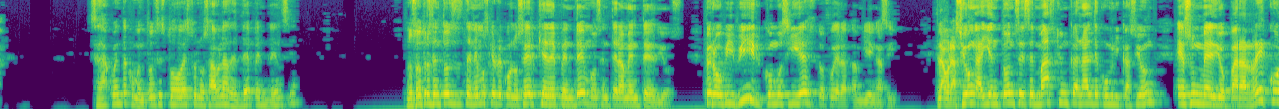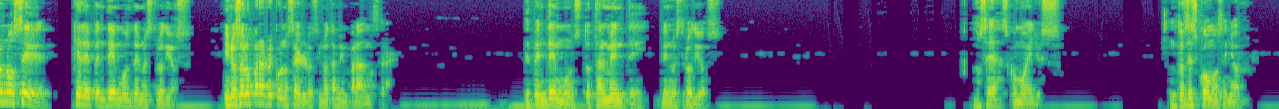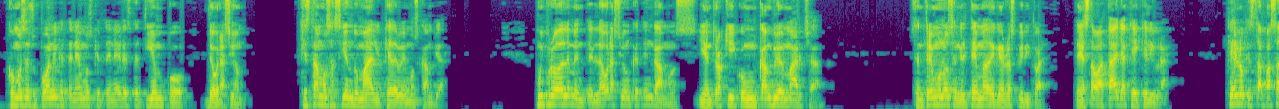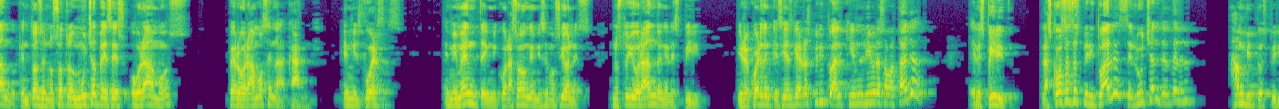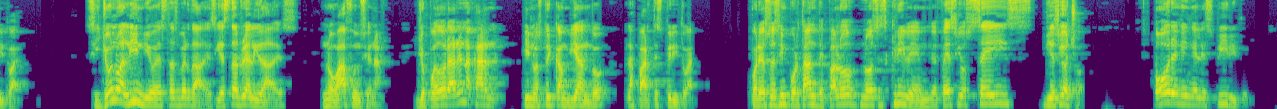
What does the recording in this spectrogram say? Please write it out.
¿Se da cuenta cómo entonces todo esto nos habla de dependencia? Nosotros entonces tenemos que reconocer que dependemos enteramente de Dios, pero vivir como si esto fuera también así. La oración ahí entonces es más que un canal de comunicación, es un medio para reconocer que dependemos de nuestro Dios. Y no solo para reconocerlo, sino también para demostrar. Dependemos totalmente de nuestro Dios. no seas como ellos. Entonces, ¿cómo, Señor? ¿Cómo se supone que tenemos que tener este tiempo de oración? ¿Qué estamos haciendo mal y qué debemos cambiar? Muy probablemente la oración que tengamos, y entro aquí con un cambio de marcha, centrémonos en el tema de guerra espiritual, de esta batalla que hay que librar. ¿Qué es lo que está pasando? Que entonces nosotros muchas veces oramos, pero oramos en la carne, en mis fuerzas en mi mente, en mi corazón, en mis emociones. No estoy orando en el espíritu. Y recuerden que si es guerra espiritual, ¿quién libra esa batalla? El espíritu. Las cosas espirituales se luchan desde el ámbito espiritual. Si yo no alineo estas verdades y estas realidades, no va a funcionar. Yo puedo orar en la carne y no estoy cambiando la parte espiritual. Por eso es importante. Pablo nos escribe en Efesios 6, 18. Oren en el Espíritu.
